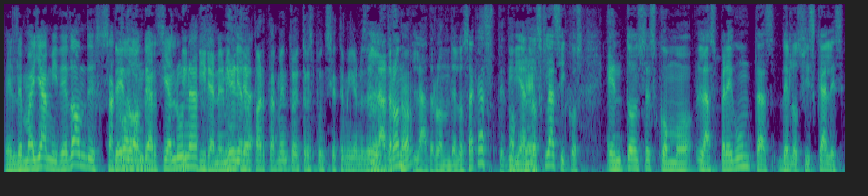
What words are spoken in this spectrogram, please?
El de Miami, ¿de dónde sacó don García Luna el departamento de 3.7 millones de dólares? Ladrón, ladrón de lo sacaste, dirían los clásicos. Entonces, como las preguntas de los fiscales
